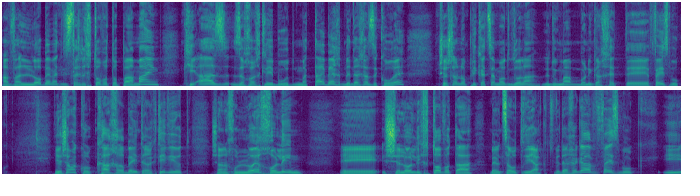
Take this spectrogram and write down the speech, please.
אבל לא באמת נצטרך לכתוב אותו פעמיים, כי אז זה יכול ללכת לאיבוד. מתי בערך, בדרך כלל זה קורה? כשיש לנו אפליקציה מאוד גדולה. לדוגמה, בואו ניקח את uh, פייסבוק. יש שם כל כך הרבה אינטראקטיביות, שאנחנו לא יכולים אה, שלא לכתוב אותה באמצעות React. ודרך אגב, פייסבוק היא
